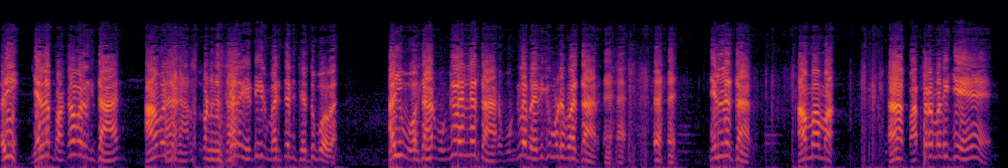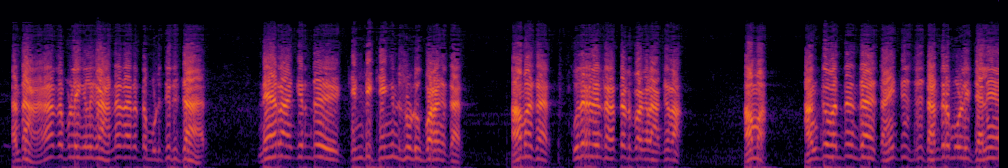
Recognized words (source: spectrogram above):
ஐய் எல்லாம் பக்கம் இருக்கு சார் ஆமா சார், arrest பண்ணுங்க சார். எட்டிக்கு மரிச்சானு செத்து போவேன். ஐயோ சார் உங்களை இல்ல சார்? உங்களை மதிக்க முடியுமா சார்? இல்ல சார். ஆமாமா. பத்தரை மணிக்கு அந்த அனாதை பிள்ளைங்களுக்கு அன்னதானத்தை முடிச்சிட்டு சார். நேரா அங்கிருந்து கிண்டி கிங்னு சொல்லிட்டு போறாங்க சார். ஆமா சார். குதிரையில இருந்து ரத்தம் எடுப்பாங்களா அங்கதான். ஆமா. அங்க வந்து இந்த சயின்டிஸ்ட் சந்திரமௌலி சிலைய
